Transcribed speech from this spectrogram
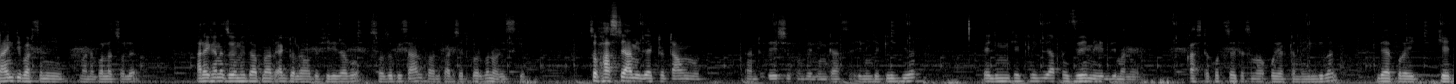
নাইনটি পার্সেন্টই মানে বলা চলে। আর এখানে জয়েন হতে আপনার এক ডলার মধ্যে ফিরে যাব। সো যদি চান, তাহলে পার্টিসিপেট করবেন ওর স্কিপ সো ফার্স্টে আমি যে একটা ডাউনলোড অ্যান্ড রেজিস্ট্রেশন যে লিঙ্কটা আছে, এই লিঙ্কে ক্লিক দিবেন এই লিঙ্কে ক্লিক দিয়ে আপনি যে মেইল দিয়ে মানে কাজটা করতে চাইতেছেন, ওই একটা মেইল দিবেন। দেওয়ার পরে এই গেট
